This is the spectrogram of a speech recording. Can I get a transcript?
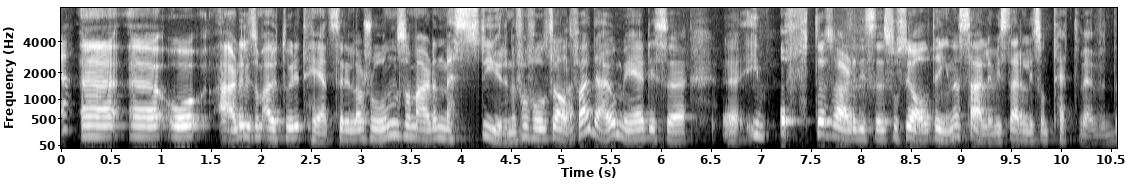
Eh, eh, og er det liksom autoritetsrelasjonen som er den mest styrende for folks atferd? Det er jo mer disse eh, i, Ofte så er det disse sosiale tingene, særlig hvis det er en litt sånn tettvevd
